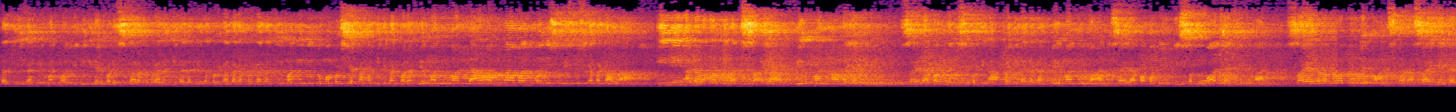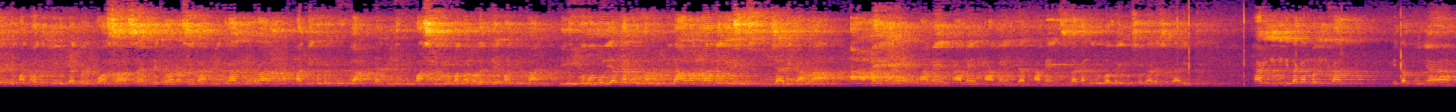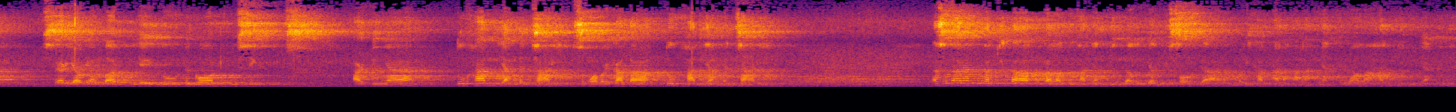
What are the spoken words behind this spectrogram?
Kita tinggikan firman Tuhan lebih tinggi daripada segala keberanian kita dan kita perkatakan perkataan iman ini untuk mempersiapkan hati kita kepada firman Tuhan dalam nama Tuhan Yesus Kristus katakanlah ini adalah Alkitab saya firman Allah yang hidup saya dapat menjadi seperti apa yang dikatakan firman Tuhan saya dapat memiliki semua janji Tuhan saya dalam pelaku firman sekarang saya diajar firman Tuhan hidup dan berkuasa saya mendeklarasikan pikiran terang hatiku terbuka dan hidupku pasti diubahkan oleh firman Tuhan hidupku memuliakan Tuhan dalam nama Yesus jadikanlah. Amin. Amin, amin, amin, dan amin. Silakan dulu Bapak Ibu Saudara-saudari. Hari ini kita akan melihat kita punya serial yang baru yaitu The God Who Seeks. Artinya Tuhan yang mencari. Semua berkata Tuhan yang mencari. Nah saudara Tuhan kita bukanlah Tuhan yang tinggal diam di sorga melihat anak-anaknya kewalahan di dunia ini.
